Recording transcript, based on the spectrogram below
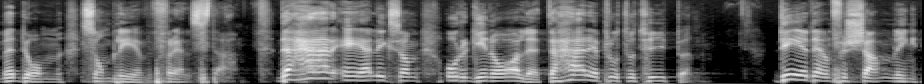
med dem som blev frälsta. Det här är liksom originalet, det här är prototypen. Det är den församling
